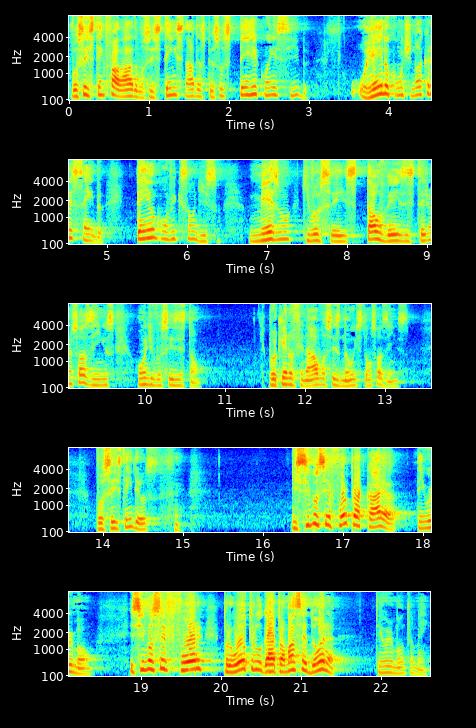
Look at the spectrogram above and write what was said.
Vocês têm falado, vocês têm ensinado, as pessoas têm reconhecido. O reino continua crescendo. Tenham convicção disso mesmo que vocês talvez estejam sozinhos onde vocês estão. Porque no final vocês não estão sozinhos. Vocês têm Deus. E se você for para Caia, tem o irmão. E se você for para outro lugar, para Macedônia, tem o irmão também.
